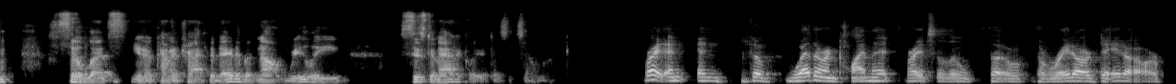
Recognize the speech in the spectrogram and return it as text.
so let's, you know, kind of track the data, but not really systematically, it doesn't sound like. Right, and and the weather and climate, right? So the the, the radar data are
